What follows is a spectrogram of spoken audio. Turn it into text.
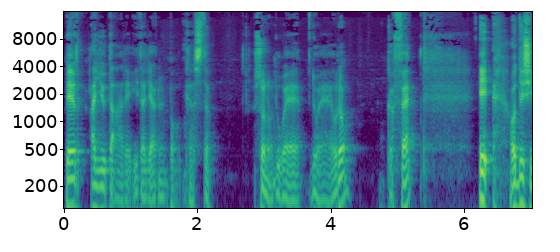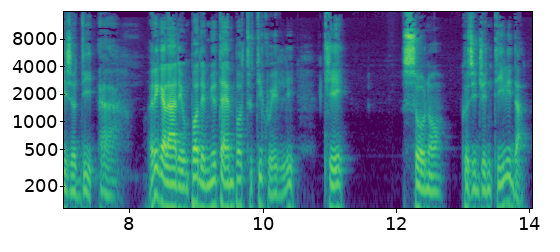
per aiutare Italiano in Podcast. Sono 2 euro, un caffè, e ho deciso di uh, regalare un po' del mio tempo a tutti quelli che sono così gentili da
